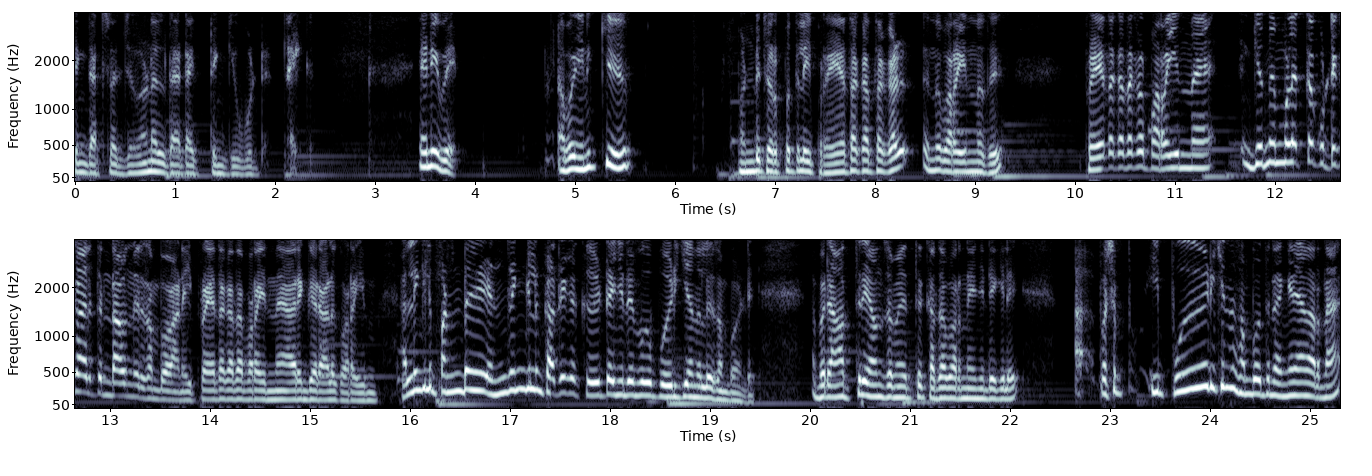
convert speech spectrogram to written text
think that's a journal that I think you would like anyway അപ്പോൾ എനിക്ക് പണ്ട് ചെറുപ്പത്തിൽ ഈ പ്രേതകഥകൾ എന്ന് പറയുന്നത് പ്രേതകഥകൾ പറയുന്ന എനിക്ക് നമ്മളൊക്കെ കുട്ടിക്കാലത്ത് ഉണ്ടാകുന്ന ഒരു സംഭവമാണ്. ഈ പ്രേതകഥ പറയുന്ന ആരെങ്കിലും ഒരാൾ കുറയും അല്ലെങ്കിൽ പണ്ട് എന്തെങ്കിലും കഥയൊക്കെ കേട്ട് കഴിഞ്ഞിട്ട് നമുക്ക് പേടിക്കുക എന്നുള്ളൊരു സംഭവമുണ്ട്. അപ്പോൾ രാത്രി ആവുന്ന സമയത്ത് കഥ പറഞ്ഞു കഴിഞ്ഞിട്ടുണ്ടെങ്കിൽ പക്ഷെ ഈ പേടിക്കുന്ന സംഭവത്തിന് എങ്ങനെയാണെന്ന് പറഞ്ഞാൽ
